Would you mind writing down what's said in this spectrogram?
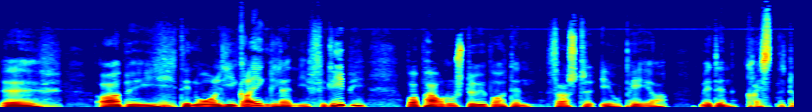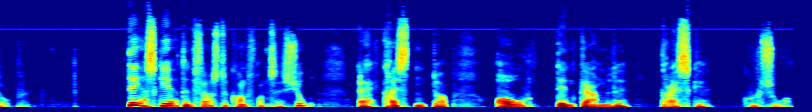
øh, oppe i det nordlige Grækenland i Filippi, hvor Paulus døber den første europæer med den kristne dåb. Der sker den første konfrontation af kristendom og den gamle græske kultur.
